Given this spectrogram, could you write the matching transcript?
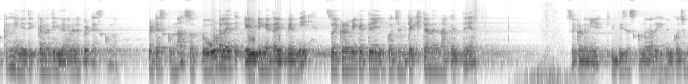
ఓకే నేనైతే ఇక్కడనైతే ఈ విధంగా అయితే పెట్టేసుకున్నాను. పెట్టేసుకున్నా సో టోటల్ అయితే ఎడిటింగ్ అయితే అయిపోయింది. సో ఇక్కడ మీకైతే ఇంకొంచెం టెక్స్ట్ అనేది నాకైతే సో ఇక్కడ నేను ఇది తీసేసుకున్నా కదా ఇది ఇంకొంచెం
